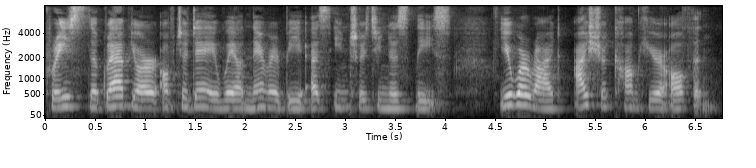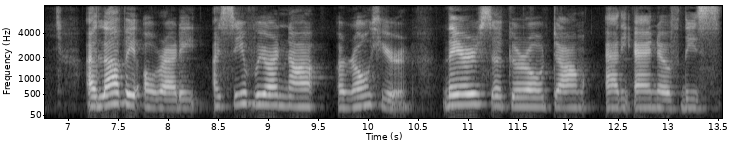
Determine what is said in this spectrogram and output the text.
Please, the graveyard of today will never be as interesting as this. You were right, I should come here often. I love it already. I see we are not alone here. There's a girl down at the end of this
